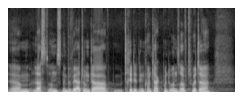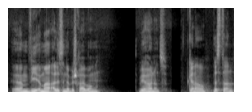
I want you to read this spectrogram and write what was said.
ähm, lasst uns eine Bewertung da, tretet in Kontakt mit uns auf Twitter. Ähm, wie immer, alles in der Beschreibung. Wir hören uns. Genau, bis dann.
